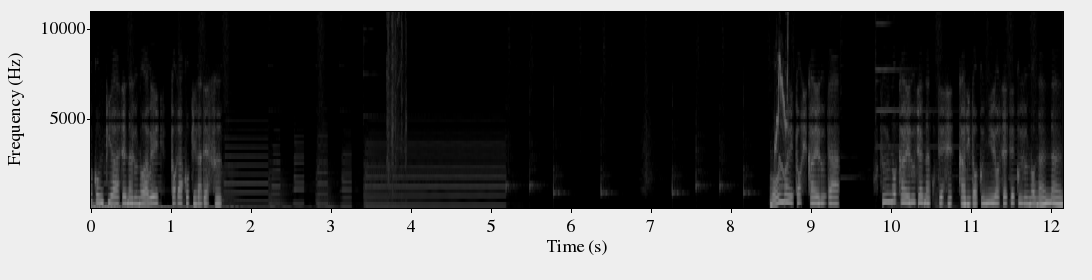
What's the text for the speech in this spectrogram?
方今季アーセナルのアウェイキットがこちらです。もう毎年カエルだ。普通のカエルじゃなくてしっかり毒に寄せてくるのなんなん。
